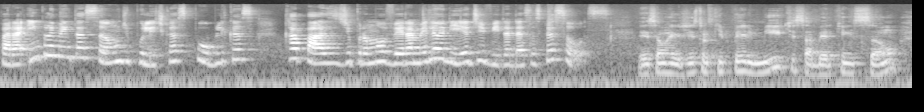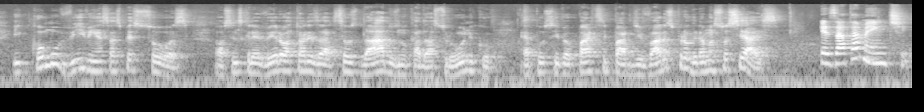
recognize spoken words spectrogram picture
para a implementação de políticas públicas capazes de promover a melhoria de vida dessas pessoas. Esse é um registro que permite saber quem são e como vivem essas pessoas. Ao se inscrever ou atualizar seus dados no cadastro único, é possível participar de vários programas sociais. Exatamente.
